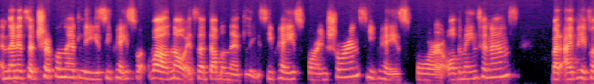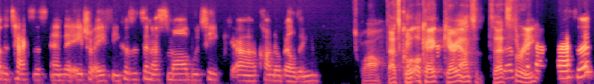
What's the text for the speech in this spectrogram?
And then it's a triple net lease. He pays for well, no, it's a double net lease. He pays for insurance. He pays for all the maintenance, but I pay for the taxes and the HOA fee because it's in a small boutique uh, condo building. Wow, that's cool. Okay, carry on. So that's, that's three. It.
